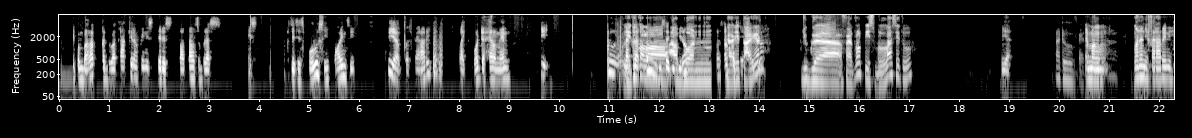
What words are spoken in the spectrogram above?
di pembalap kedua terakhir yang finish dari total 11 finish. Posisi 10 sih, poin sih. Tapi ya buat Ferrari, like what the hell man. Jadi, kan Ya, itu Leclerc kalau pun bisa Albon nggak ya. retire juga Vettel P11 itu aduh Vettel. Emang mana nih Ferrari nih?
